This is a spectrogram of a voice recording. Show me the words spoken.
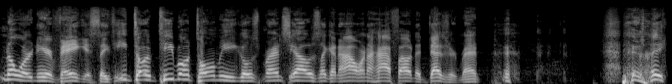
nowhere near Vegas. Like he told T-Bone told me he goes, Morency, I was like an hour and a half out in the desert, man. like,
